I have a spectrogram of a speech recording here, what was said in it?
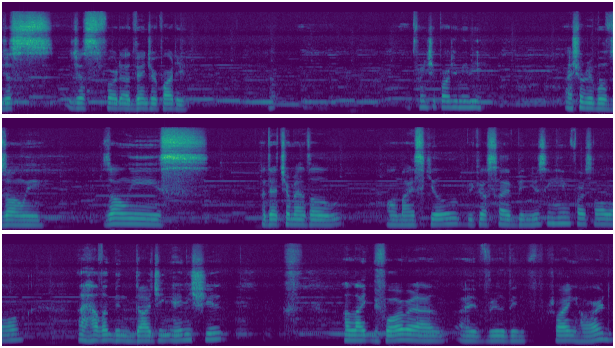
Just just for the adventure party. Friendship party maybe? I should remove Zhongli. Zhongli is a detrimental on my skill because I've been using him for so long. I haven't been dodging any shit. Unlike before where I've, I've really been trying hard.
